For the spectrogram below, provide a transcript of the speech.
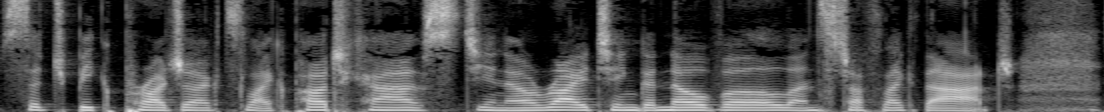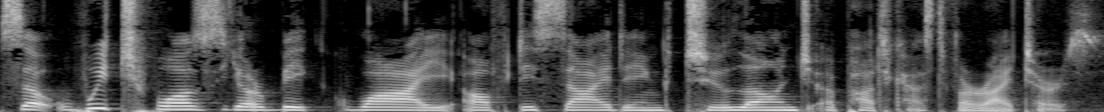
such big projects like podcast, you know, writing a novel and stuff like that. So, which was your big why of deciding to launch a podcast for writers?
